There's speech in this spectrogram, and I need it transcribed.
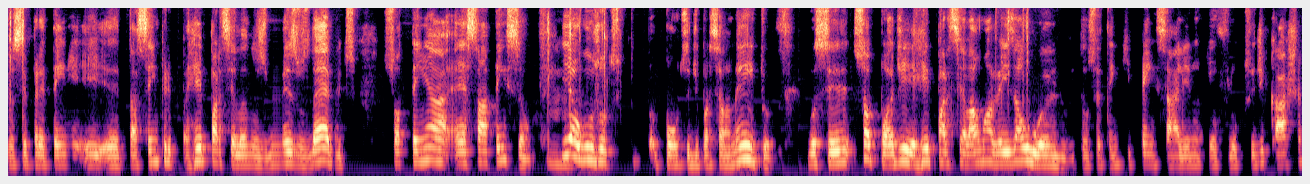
Você pretende estar tá sempre reparcelando os mesmos débitos, só tenha essa atenção. Uhum. E alguns outros pontos de parcelamento, você só pode reparcelar uma vez ao ano. Então você tem que pensar ali no teu fluxo de caixa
